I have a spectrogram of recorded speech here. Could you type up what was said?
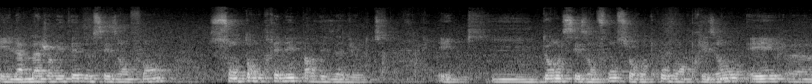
Et la majorité de ces enfants sont entraînés par des adultes et qui, dont ces enfants se retrouvent en prison. Et euh,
